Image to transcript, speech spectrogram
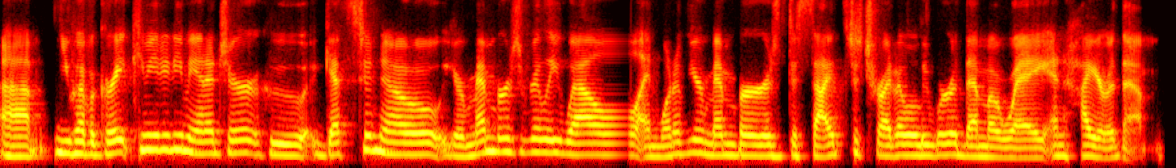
Um, you have a great community manager who gets to know your members really well, and one of your members decides to try to lure them away and hire them.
